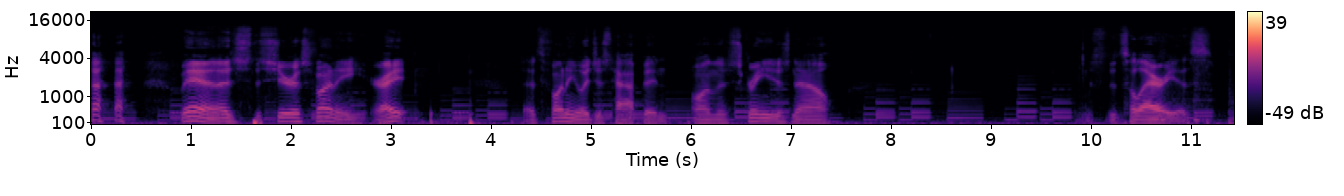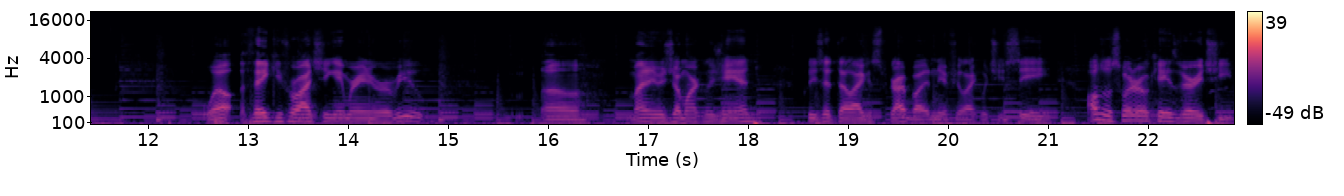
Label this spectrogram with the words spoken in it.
Man, that's the sheerest funny, right? That's funny what just happened on the screen just now. It's, it's hilarious. Well, thank you for watching Game Rating Review. Uh, my name is Jean-Marc Lejean. Please hit that like and subscribe button if you like what you see. Also, Sweater OK is very cheap,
